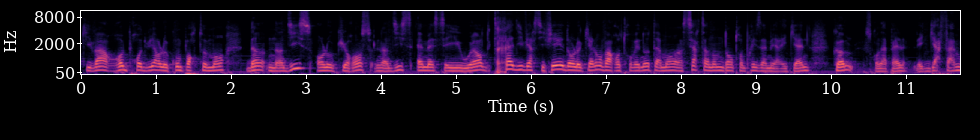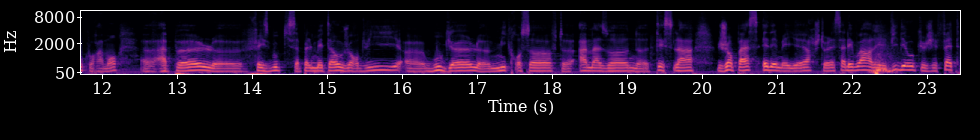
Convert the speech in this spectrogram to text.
qui va reproduire le comportement d'un indice, en l'occurrence l'indice MSCI World, très diversifié, dans lequel on va retrouver notamment un certain nombre d'entreprises américaines, comme ce qu'on appelle les GAFAM couramment, euh, Apple, euh, Facebook qui s'appelle Meta aujourd'hui, euh, Google, Microsoft, Amazon, Tesla, j'en passe, et des meilleurs. Je te laisse aller voir les vidéos que j'ai faites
